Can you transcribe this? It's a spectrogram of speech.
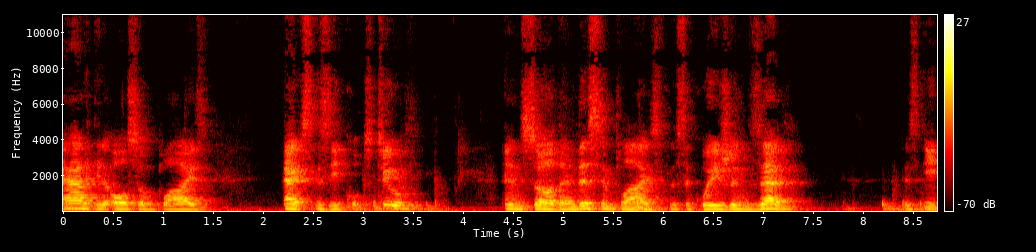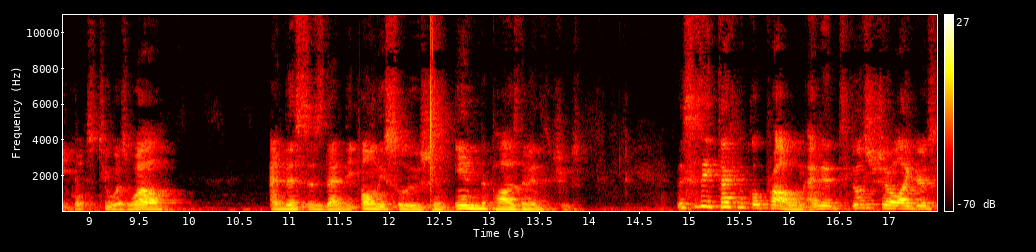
and it also implies x is equal to two. And so then this implies this equation z is equal to 2 as well. And this is then the only solution in the positive integers. This is a technical problem and it goes to show like there's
